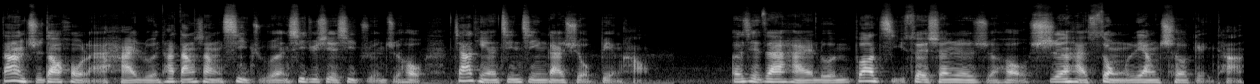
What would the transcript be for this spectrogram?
当然，直到后来海伦他当上系主任，戏剧系的系主任之后，家庭的经济应该是有变好。而且在海伦不知道几岁生日的时候，施恩还送了辆车给他。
